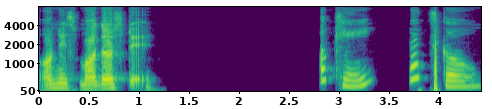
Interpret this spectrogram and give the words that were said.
on his Mother's Day. Okay, let's go.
